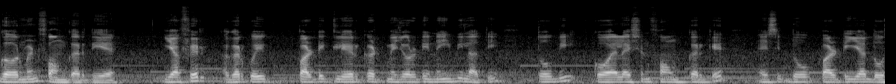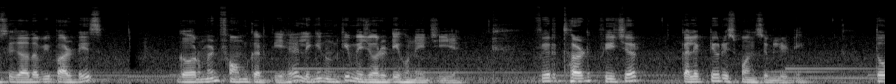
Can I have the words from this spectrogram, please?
गवर्नमेंट फॉर्म करती है। या फिर अगर कोई पार्टी क्लियर कट मेजोरिटी नहीं भी लाती तो भी कोएलेशन फॉर्म करके ऐसी दो पार्टी या दो से ज़्यादा भी पार्टीज़ गवर्नमेंट फॉर्म करती है, लेकिन उनकी मेजोरिटी होनी चाहिए। फिर थर्ड फीचर कलेक्टिव रिस्पॉन्सिबिलिटी तो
